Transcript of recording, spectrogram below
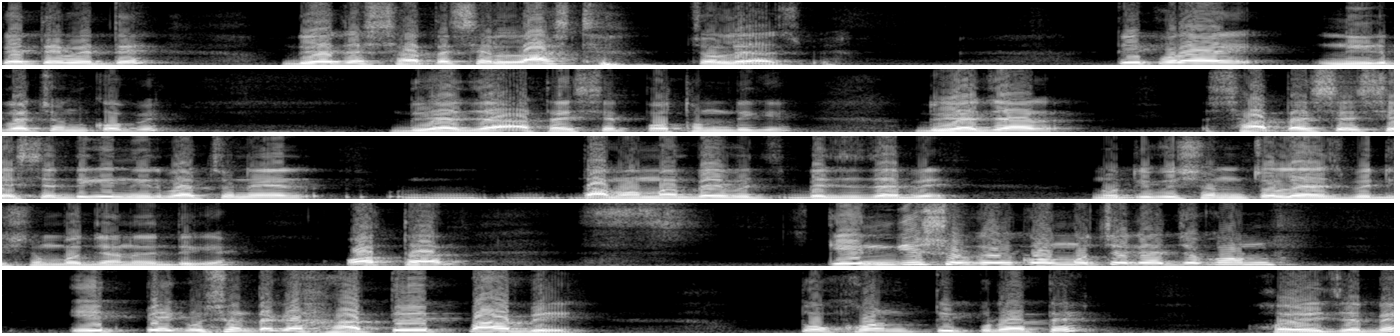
পেতে পেতে দুই হাজার লাস্ট চলে আসবে। ত্রিপুরায় নির্বাচন কবে? দুই হাজার আঠাইশের প্রথম দিকে। দুই হাজার সাতাশের শেষের দিকে নির্বাচনের দামামা বেজে যাবে। নোটিফিকেশন চলে আসবে ডিসেম্বর জানুয়ারির দিকে। অর্থাৎ কেন্দ্রীয় সরকারি কর্মচারীরা যখন এইট পে হাতে পাবে, তখন ত্রিপুরাতে হয়ে যাবে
